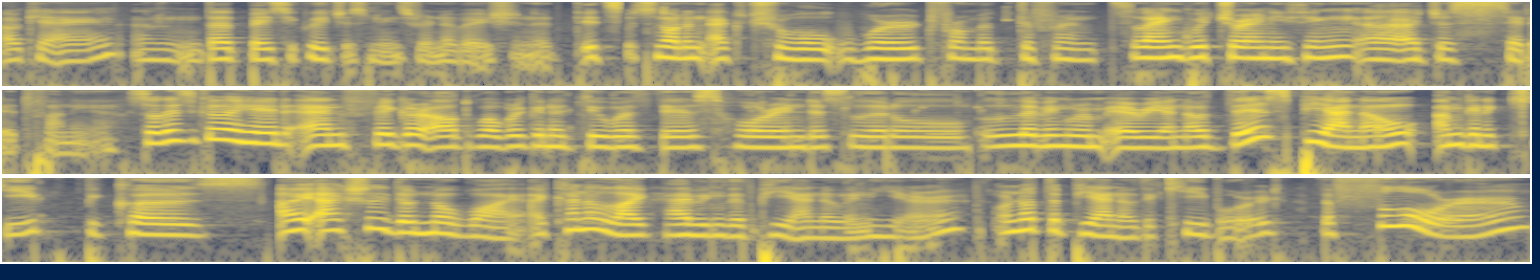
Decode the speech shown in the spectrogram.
okay? And that basically just means renovation. It, it's, it's not an actual word from a different language or anything. Uh, I just said it funnier. So let's go ahead and figure out what we're gonna do with this horrendous little living room area. Now this piano I'm gonna keep because I actually don't know why. I kind of like having the piano in here. Or not the piano, the keyboard. The floor,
